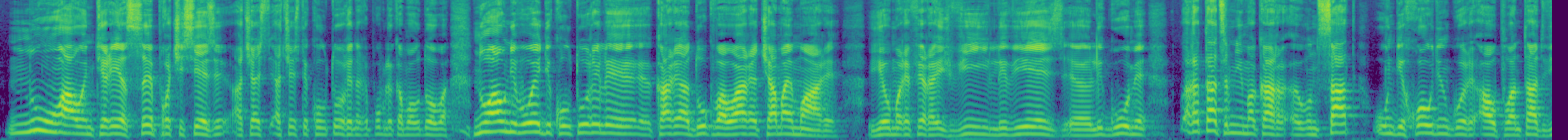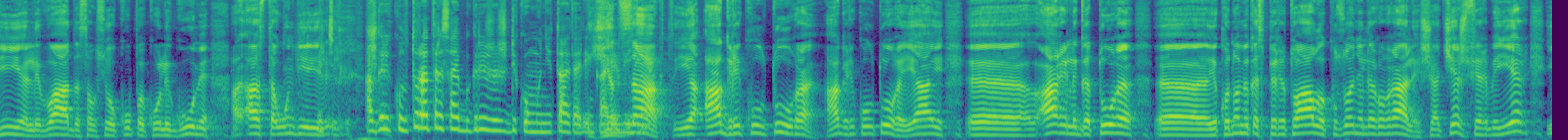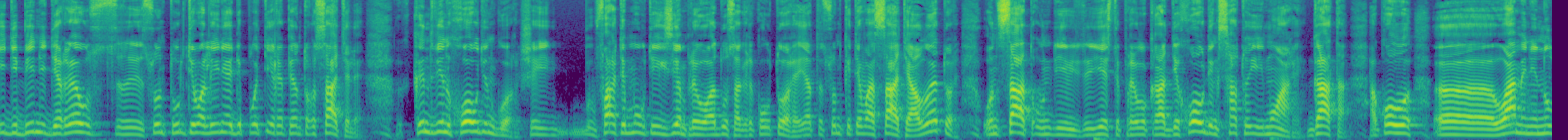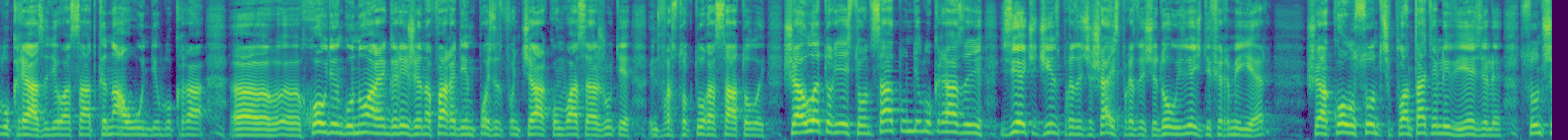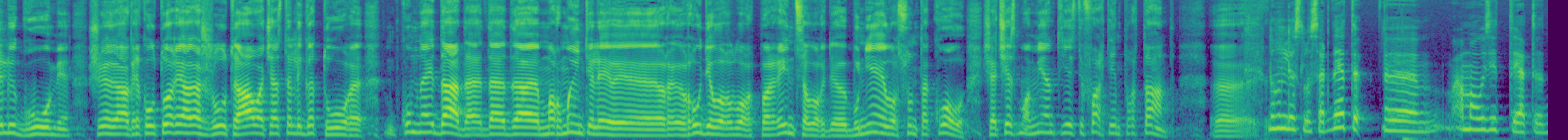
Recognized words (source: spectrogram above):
nu au interes să proceseze aceste, aceste culturi în Republica Moldova, nu au nevoie de culturile care aduc valoarea cea mai mare. Eu mă refer aici vii, levezi, legume. Arătați-mi măcar un sat unde holdinguri au plantat vie, levadă sau se ocupă cu legume. A- Asta unde... Deci, agricultura trebuie să aibă grijă și de comunitatea din care vine. Exact, e agricultură, agricultură, ea e, are legătură e, economică spirituală cu zonele rurale și acești fermieri, ei de bine de rău s- sunt ultima linie de plătire pentru satele. Când vin holdinguri și foarte multe exemple au adus agricultorii, iată sunt câteva sate alături, un sat unde este prelucrat de holding, satul ei moare, gata. Acolo uh, oamenii nu lucrează de la sat, că n-au unde lucra. Uh, uh, holdingul nu are grijă în afară de impozit funciar cumva să ajute infrastructura satului. Și alături este un sat unde lucrează 10, 15, 16, 20 de fermieri și acolo sunt și plantate levezele, sunt și legume, și agricultorii ajută, au această legătură. Cum n-ai da, da, da, da mormântele eh, rudelor lor, părinților, de bunieilor sunt acolo. Și acest moment este foarte important. Eh, Domnule Slusardet, am auzit, iată,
